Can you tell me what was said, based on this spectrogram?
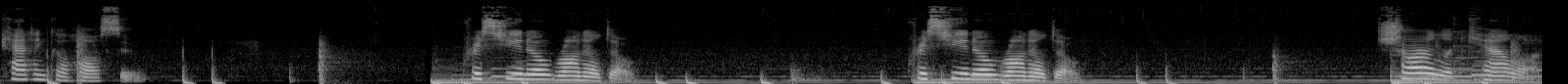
Katinka Hosszu Cristiano Ronaldo. Cristiano Ronaldo. Charlotte Kalla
